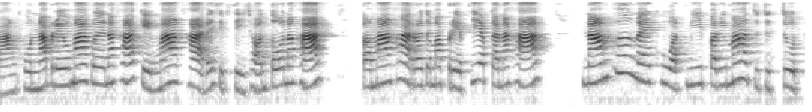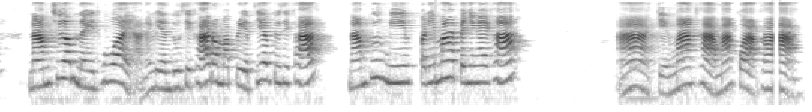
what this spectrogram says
บางคนนับเร็วมากเลยนะคะ เก่งมากค่ะได้ 14 ช้อนโต๊ะนะคะ ต่อมาค่ะเราจะมาเปรียบเทียบกันนะคะ น้ำผึ้งในขวดมีปริมาตรจุดๆๆน้ำเชื่อมในถ้วยอะนักเรียนดูสิคะเรามาเปรียบเทียบดูสิคะน้ำผึ้งมีปริมาตรเป็นยังไงคะอ่าเก่งมากค่ะมากกว่าค่ะ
